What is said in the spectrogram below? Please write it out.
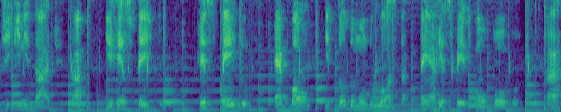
dignidade, tá? E respeito. Respeito é bom e todo mundo gosta. Tenha respeito com o povo, tá?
